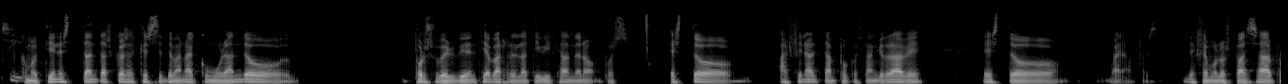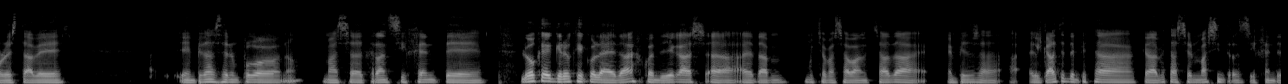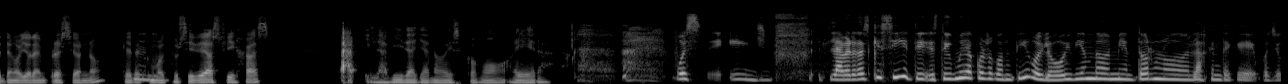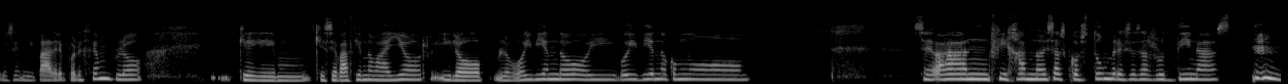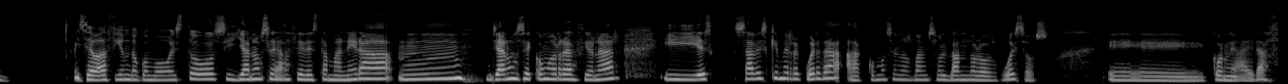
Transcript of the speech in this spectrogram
Sí. Como tienes tantas cosas que se te van acumulando por supervivencia, vas relativizando, ¿no? Pues esto al final tampoco es tan grave. Esto, bueno, pues dejémoslos pasar por esta vez. Empiezas a ser un poco, ¿no? Más eh, transigente. Luego que creo que con la edad, cuando llegas a, a edad mucho más avanzada, empiezas a, a- el carácter te empieza cada vez a ser más intransigente, tengo yo la impresión, ¿no? Que Mm. como tus ideas fijas ah, y la vida ya no es como era. Pues y, la verdad es que sí, te- estoy muy de acuerdo contigo y lo voy viendo en mi entorno, la gente que, pues yo que sé, mi padre, por ejemplo, que, mm, que se va haciendo mayor y lo, lo voy viendo y voy viendo cómo se van fijando esas costumbres, esas rutinas y se va haciendo como esto, si ya no se hace de esta manera, mm, ya no sé cómo reaccionar y es, ¿sabes qué me recuerda a cómo se nos van soldando los huesos eh, con la edad?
